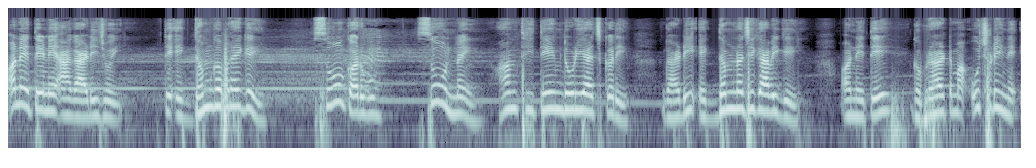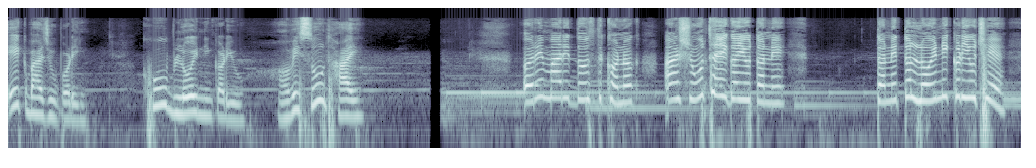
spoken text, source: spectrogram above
અને તેણે આ ગાડી જોઈ. તે એકદમ ગભરાઈ ગઈ. શું કરવું? શું નહીં? આમથી તેમ દોડ્યા જ કરી ગાડી એકદમ નજીક આવી ગઈ અને તે ગભરાટમાં ઉછળીને એક બાજુ પડી. ખૂબ લોહી નીકળ્યું. હવે શું થાય? અરે મારી દોસ્ત ખનક, આ શું થઈ ગયું તને? તને તો લોહી નીકળ્યું છે.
